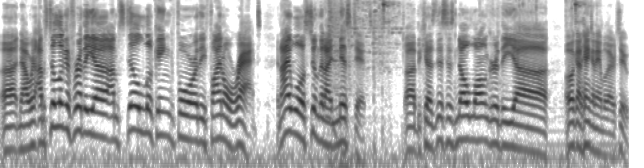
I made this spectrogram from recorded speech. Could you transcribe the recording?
Uh, now I'm still looking for the uh, I'm still looking for the final rat, and I will assume that I missed it uh, because this is no longer the uh, oh I got a handgun ammo there too.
